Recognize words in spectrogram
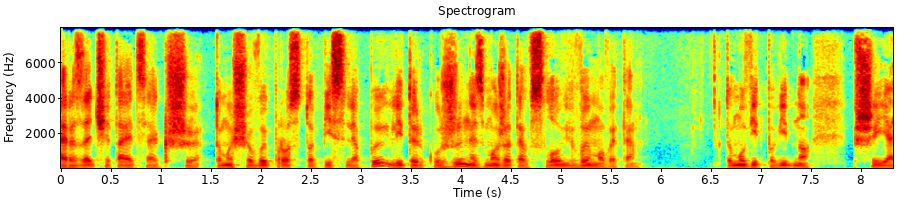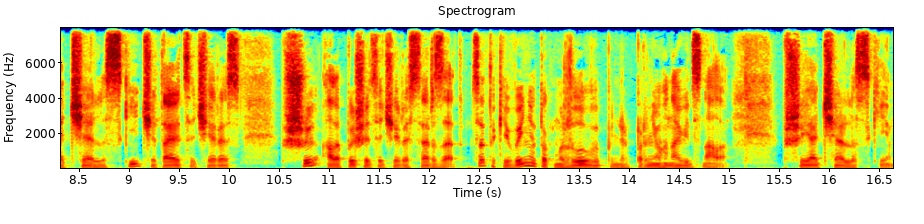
РЗ читається як Ш, тому що ви просто після П літерку Ж не зможете в слові вимовити. Тому, відповідно, «przyjacielski» читається через «ш», але пишеться через РЗ. Це такий виняток, можливо, ви про нього навіть знали. «Przyjacielski».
